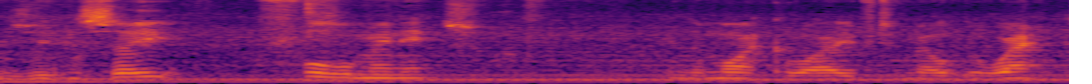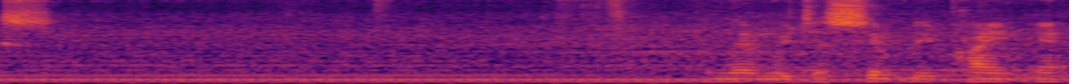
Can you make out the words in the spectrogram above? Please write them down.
As you can see four minutes in the microwave to melt the wax. And then we just simply paint it.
